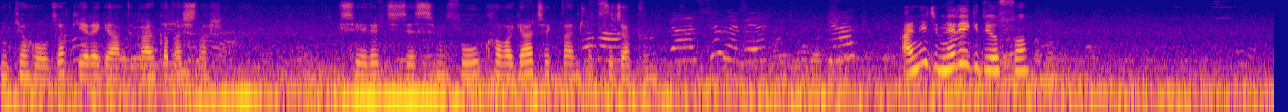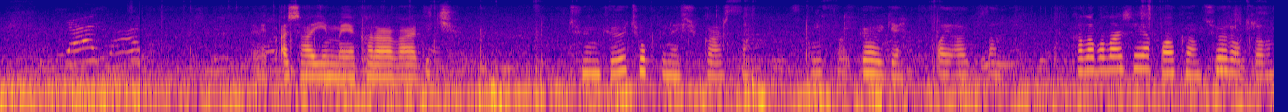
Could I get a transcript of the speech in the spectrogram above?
Nikah olacak yere geldik arkadaşlar. Bir şeyler içeceğiz şimdi. Soğuk hava gerçekten çok sıcak. Anneciğim nereye gidiyorsun? Evet aşağı inmeye karar verdik. Çünkü çok güneş yukarısı. Burası gölge. Bayağı güzel. Kalabalığa şey yapma Hakan. Şöyle oturalım.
